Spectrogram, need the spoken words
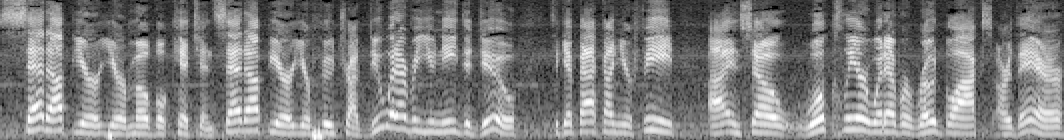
set up your, your mobile kitchen, set up your, your food truck, do whatever you need to do to get back on your feet. Uh, and so we'll clear whatever roadblocks are there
